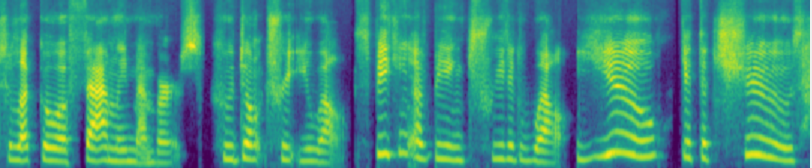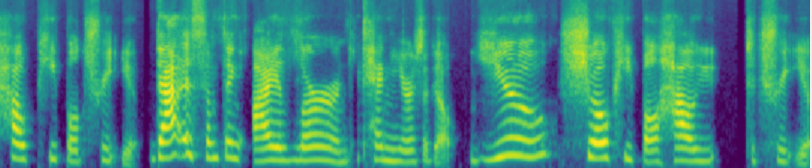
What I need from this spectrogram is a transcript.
to let go of family members who don't treat you well. Speaking of being treated well, you get to choose how people treat you. That is something I learned 10 years ago. You show people how you, to treat you.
